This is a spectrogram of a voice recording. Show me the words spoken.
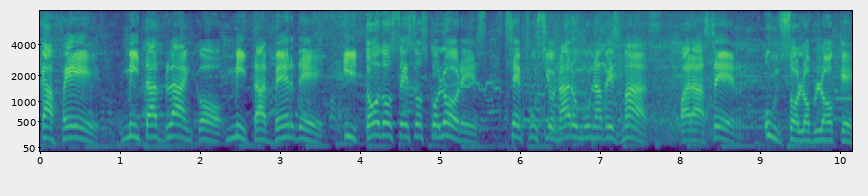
café, mitad blanco, mitad verde y todos esos colores se fusionaron una vez más para hacer un solo bloque,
